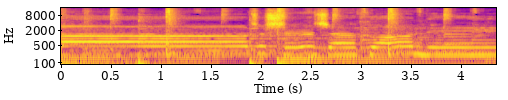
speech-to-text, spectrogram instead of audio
啊，这世界和你，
